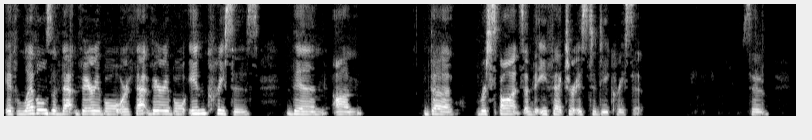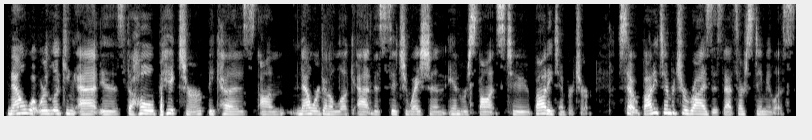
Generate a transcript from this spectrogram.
if levels of that variable or if that variable increases, then um, the response of the effector is to decrease it. So now what we're looking at is the whole picture because um, now we're going to look at this situation in response to body temperature. So body temperature rises, that's our stimulus.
